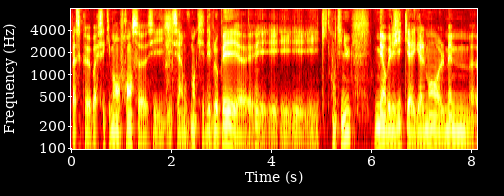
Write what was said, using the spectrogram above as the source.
parce que bah, effectivement en France euh, c'est un mouvement qui s'est développé euh, et, qui continue, mais en Belgique il y a également le même euh,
